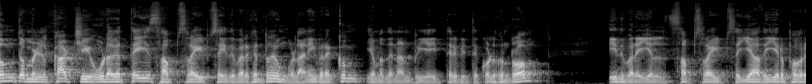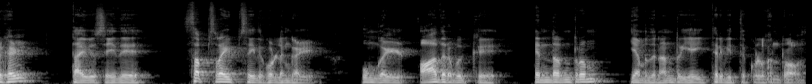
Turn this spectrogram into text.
M Tamil காட்சி ஊடகத்தை subscribe செய்து வருகின்ற உங்கள் அனைவருக்கும் எமது நன்றியை தெரிவித்துக் கொள்கின்றோம். இதுவரையில் சப்ஸ்கிரைப் செய்யாது இருப்பவர்கள் தயவு செய்து சப்ஸ்கிரைப் செய்து கொள்ளுங்கள். உங்கள் ஆதரவுக்கு என்றென்றும் எமது நன்றியை தெரிவித்துக் கொள்கின்றோம்.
